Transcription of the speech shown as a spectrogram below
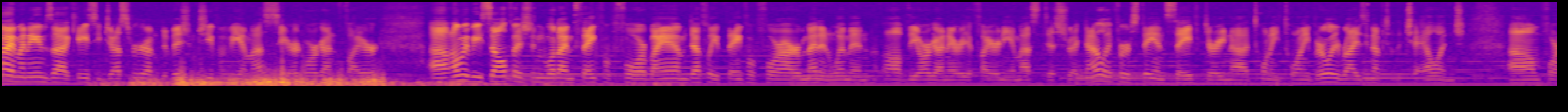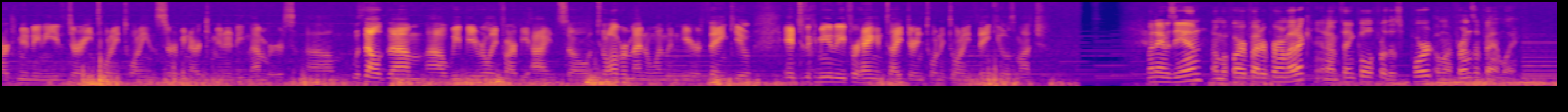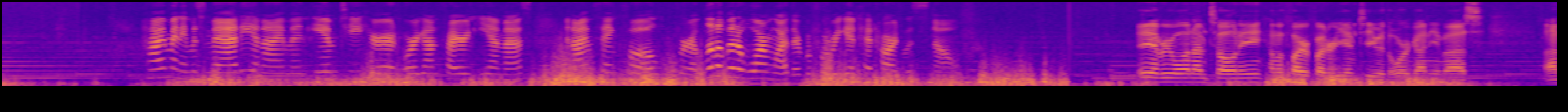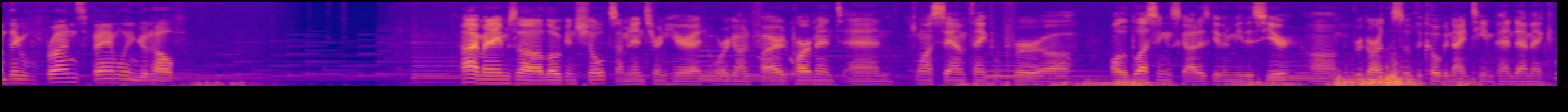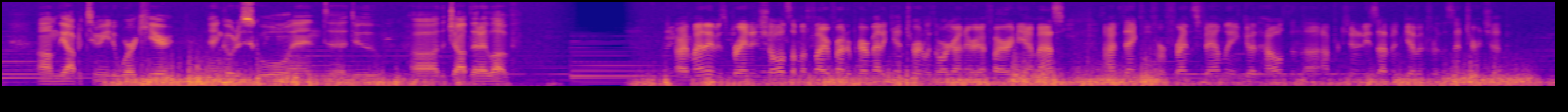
Hi, my name's uh, Casey Jesper. I'm Division Chief of EMS here at Oregon Fire. Uh, I'm going to be selfish in what I'm thankful for, but I am definitely thankful for our men and women of the Oregon Area Fire and EMS District, not only for staying safe during uh, 2020, but really rising up to the challenge um, for our community needs during 2020 and serving our community members. Um, without them, uh, we'd be really far behind. So to all of our men and women here, thank you. And to the community for hanging tight during 2020, thank you as much. My name is Ian. I'm a firefighter paramedic, and I'm thankful for the support of my friends and family. Hi, my name is Maddie, and I'm an EMT here at Oregon Fire and EMS, and I'm thankful for a little bit of warm weather before we get hit hard with snow. Hey everyone, I'm Tony. I'm a firefighter EMT with Oregon EMS. I'm thankful for friends, family, and good health. Hi, my name's uh, Logan Schultz. I'm an intern here at Oregon Fire Department, and just want to say I'm thankful for uh, all the blessings God has given me this year, um, regardless of the COVID 19 pandemic. Um, the opportunity to work here and go to school and uh, do uh, the job that I love. All right, my name is Brandon Schultz. I'm a firefighter paramedic intern with Oregon Area Fire and EMS. I'm thankful for friends, family, and good health and the opportunities I've been given for this internship.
